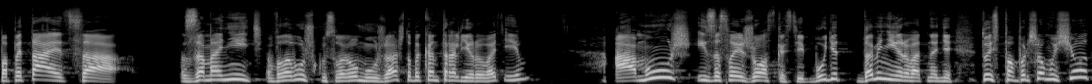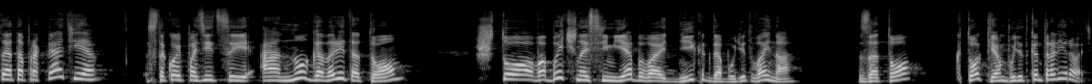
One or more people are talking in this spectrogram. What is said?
попытается заманить в ловушку своего мужа, чтобы контролировать им, а муж из-за своей жесткости будет доминировать над ней. То есть, по большому счету, это проклятие с такой позиции, оно говорит о том, что в обычной семье бывают дни, когда будет война за то, кто кем будет контролировать.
